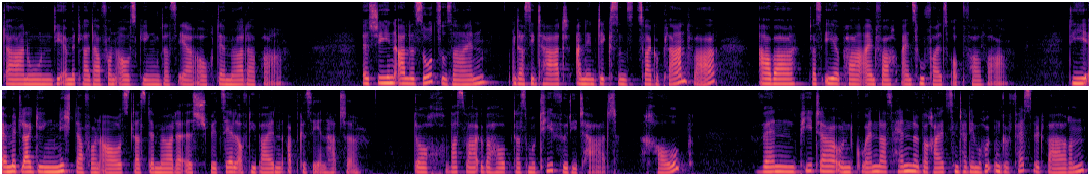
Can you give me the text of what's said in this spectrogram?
da nun die Ermittler davon ausgingen, dass er auch der Mörder war. Es schien alles so zu sein, dass die Tat an den Dixons zwar geplant war, aber das Ehepaar einfach ein Zufallsopfer war. Die Ermittler gingen nicht davon aus, dass der Mörder es speziell auf die beiden abgesehen hatte. Doch was war überhaupt das Motiv für die Tat? Raub? Wenn Peter und Gwendas Hände bereits hinter dem Rücken gefesselt waren,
